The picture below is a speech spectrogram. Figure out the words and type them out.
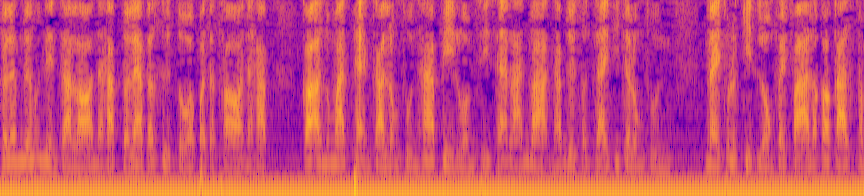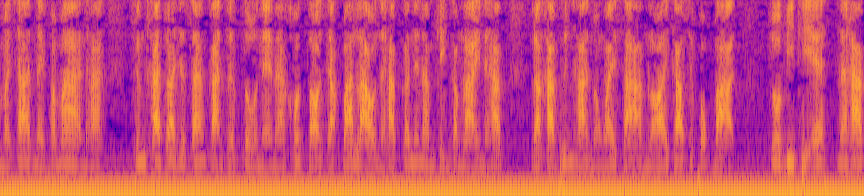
ก็เริ่มด้วยหุ้นเด่นจานร้อนนะครับ ตัวแรกก็คือตัวปตทนะครับ ก็อนุมัติแผนการลงทุน 5 ปีรวม 4 แสนล้านบาทนะครับ โดยสนใจที่จะลงทุนในธุรกิจโรงไฟฟ้า แล้วก็ก๊าซธรรมชาติในพม่านะฮะซึ่งคาดว่าจะสร้างการเติบโตในอนาคตต่อจากบ้านเรานะครับ ก็แนะนำเก็งกำไรนะครับ ราคาพื้นฐานมองไว้ 396 บาท ตัว BTS นะครับ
